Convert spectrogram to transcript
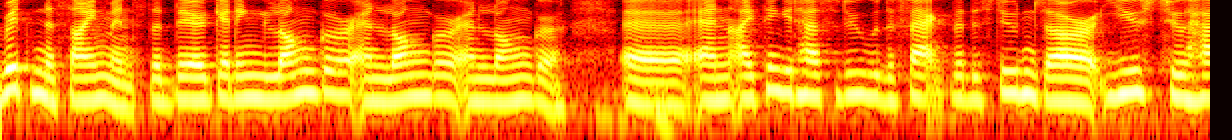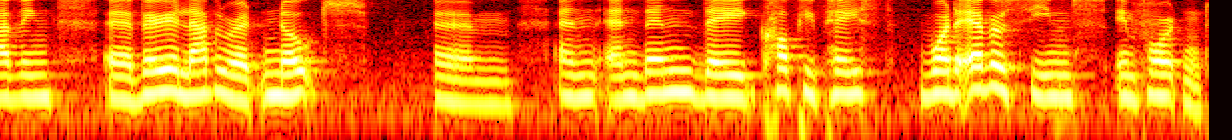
written assignments that they're getting longer and longer and longer. Uh, and I think it has to do with the fact that the students are used to having uh, very elaborate notes um, and and then they copy paste whatever seems important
